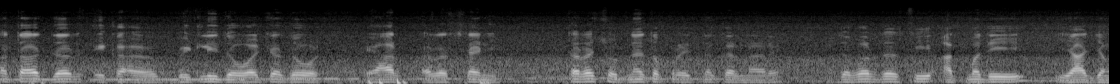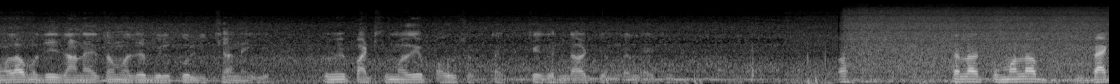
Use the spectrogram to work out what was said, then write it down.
आता जर एका भेटली जवळच्या जवळ या रस्त्याने तरच शोधण्याचा प्रयत्न करणार आहे. जबरदस्ती आतमध्ये या जंगलामध्ये जाण्याचं माझं बिलकुल इच्छा नाही आहे तुम्ही पाठीमागे पाहू शकता किती घनदाट जंगल आहे ते. चला तुम्हाला बॅक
